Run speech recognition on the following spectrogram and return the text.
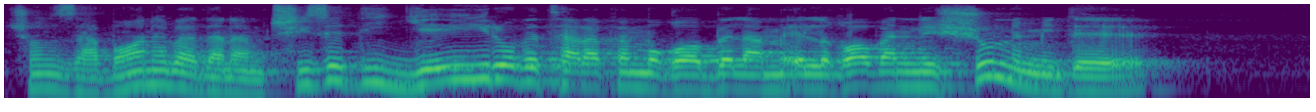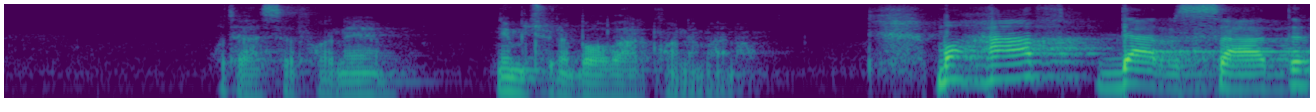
چون زبان بدنم چیز دیگه ای رو به طرف مقابلم القا و نشون میده متاسفانه نمی‌تونه باور کنه منو. ما هفت درصد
